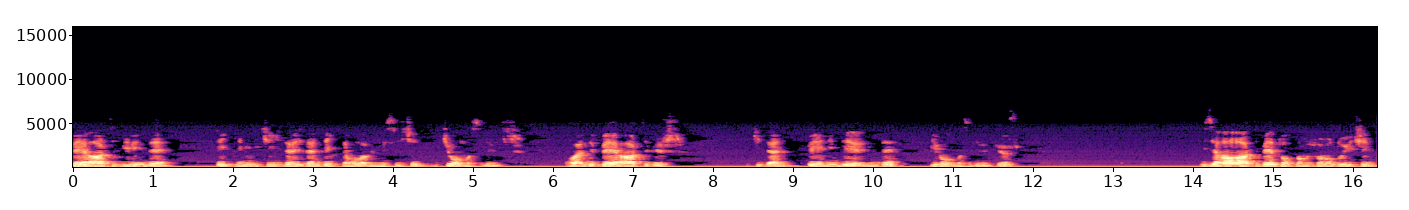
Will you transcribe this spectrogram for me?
b artı 1'in de denklemin ikinci dereceden denklem olabilmesi için 2 olması gerekir. O halde b artı 1 2'den b'nin değerinin de 1 olması gerekiyor. Bize a artı b toplamı sorulduğu için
